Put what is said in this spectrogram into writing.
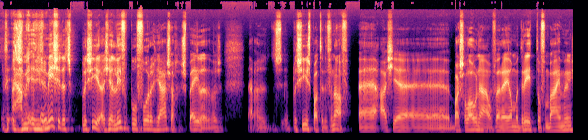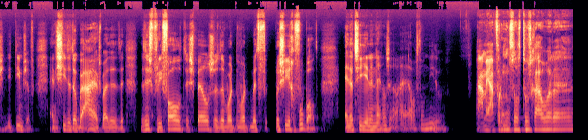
ze missen dat plezier. Als je Liverpool vorig jaar zag spelen, dat was, nou, plezier spatte er vanaf. Eh, als je eh, Barcelona of een Real Madrid of een Bayern München, die teams. En je ziet het ook bij Ajax. Bij de, de- het is frivol, het is speels, er wordt, wordt met plezier gevoetbald. En dat zie je in de Nederlandse elftal niet hoor. Ja, maar ja, voor ons als toeschouwer eh,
